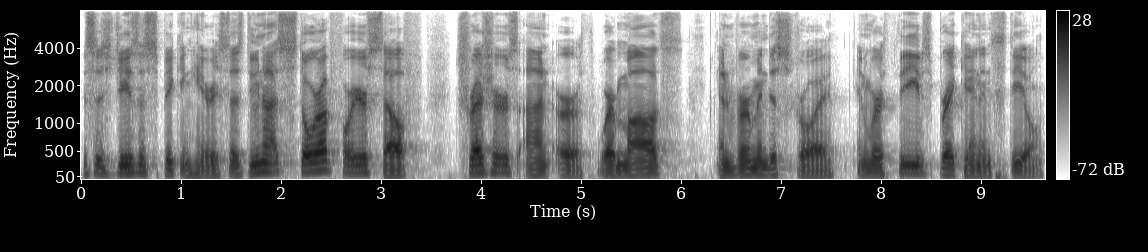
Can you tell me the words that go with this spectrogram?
This is Jesus speaking here. He says, Do not store up for yourself treasures on earth where moths and vermin destroy and where thieves break in and steal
